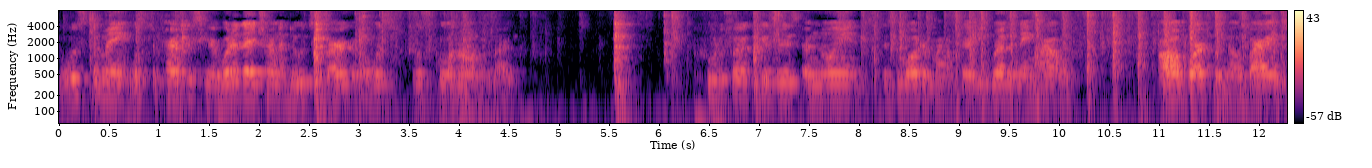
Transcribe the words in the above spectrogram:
what's the main what's the purpose here? What are they trying to do to Virgo? What's what's going on? Like who the fuck is this annoyance, this motor mouth that be running their mouth? All bark with no bite.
